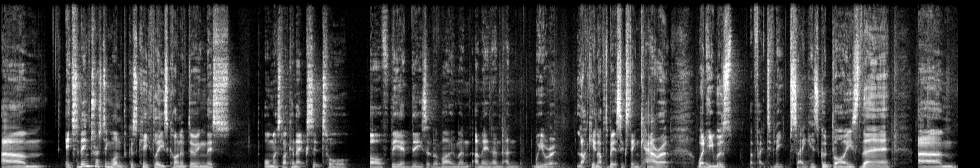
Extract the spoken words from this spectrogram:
Um, it's an interesting one because Keith Lee's kind of doing this almost like an exit tour of the indies at the moment. I mean, and, and we were lucky enough to be at 16 Carat when he was effectively saying his goodbyes there. Um,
